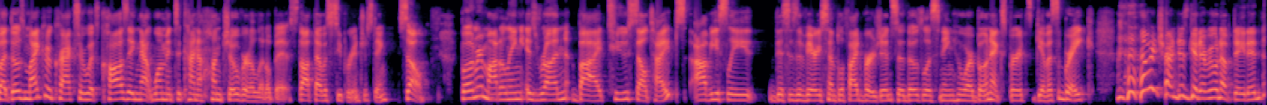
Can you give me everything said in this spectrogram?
But those micro cracks are what's causing that woman to kind of hunch over a little bit. Thought that was super interesting. So bone remodeling is run by two cell types. Obviously this is a very simplified version. So those listening who are bone experts, give us a break. We're trying to just get everyone updated,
